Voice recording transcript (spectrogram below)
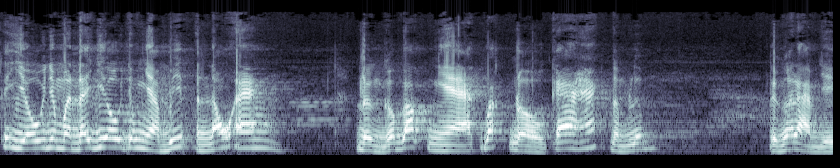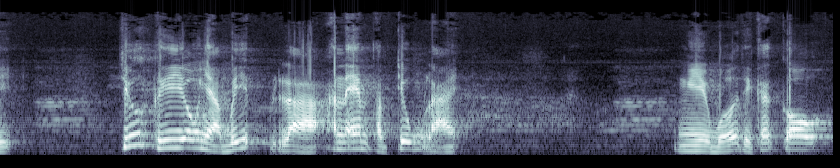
Thí dụ như mình đã vô trong nhà bếp mình nấu ăn, đừng có bắt nhạc, bắt đồ ca hát tùm lum. Đừng có làm gì. Trước khi vô nhà bếp là anh em tập trung lại. Nhiều bữa thì các cô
